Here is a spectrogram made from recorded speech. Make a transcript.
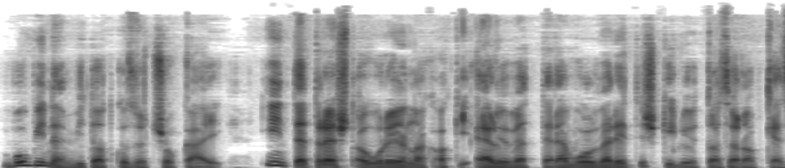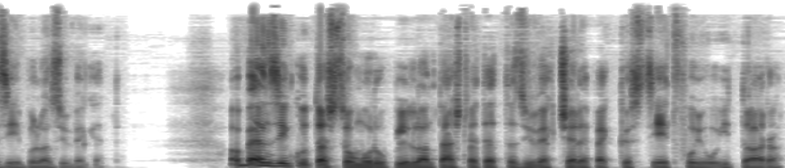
Bobby nem vitatkozott sokáig. Intett Rest Aurélnak, aki elővette revolverét, és kilőtte az arab kezéből az üveget. A benzinkutas szomorú pillantást vetett az üvegcserepek közt szétfolyó italra,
